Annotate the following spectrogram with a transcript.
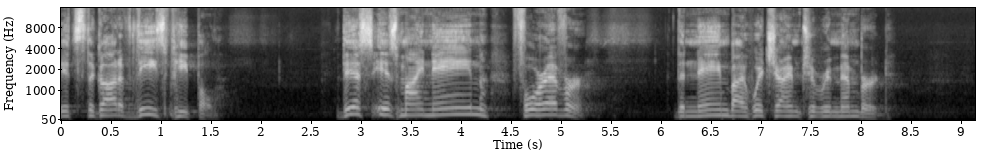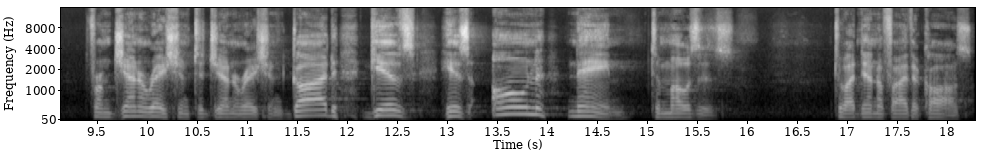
It's the God of these people. This is my name forever the name by which I'm to be remembered from generation to generation. God gives his own name to Moses to identify the cause.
